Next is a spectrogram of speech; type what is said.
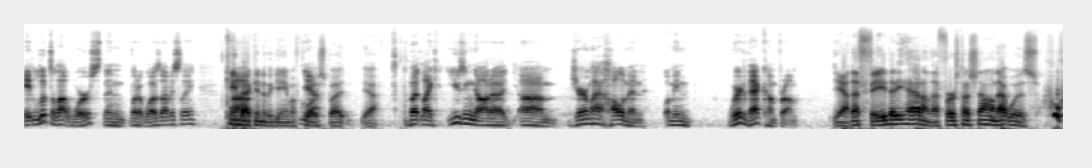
it looked a lot worse than what it was, obviously. Came um, back into the game, of course, yeah. but yeah. But like using Nauta, um, Jeremiah Holloman, I mean, where did that come from? Yeah, that fade that he had on that first touchdown, that was whew,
